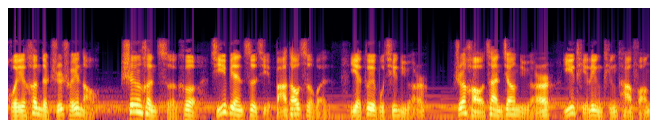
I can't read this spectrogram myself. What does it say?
悔恨的直捶脑，深恨此刻即便自己拔刀自刎，也对不起女儿，只好暂将女儿遗体另停他房，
